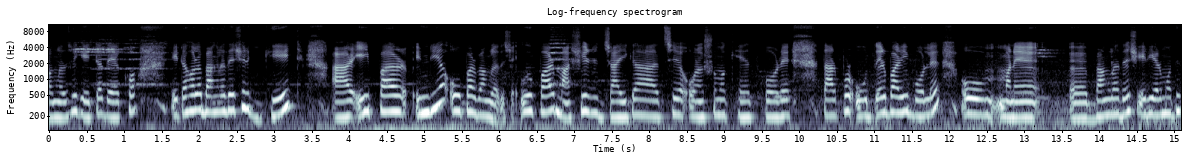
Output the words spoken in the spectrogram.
বাংলাদেশের গেটটা দেখো, এটা হলো বাংলাদেশের গেট আর এই পার ইন্ডিয়া, ও পার বাংলাদেশে। ও পার মাসির জায়গা আছে, অনেক সময় ক্ষেত করে, তারপর ওদের বাড়ি বলে, ও মানে বাংলাদেশ এরিয়ার মধ্যে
